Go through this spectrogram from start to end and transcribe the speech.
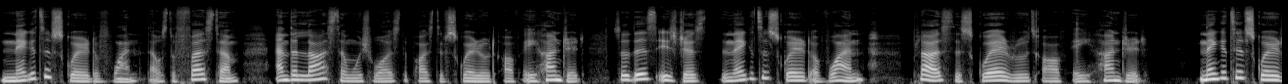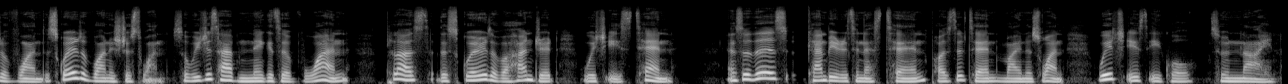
negative square root of 1, that was the first term, and the last term, which was the positive square root of 100. So this is just the negative square root of 1 plus the square root of 100. Negative square root of 1, the square root of 1 is just 1. So we just have negative 1 plus the square root of 100, which is 10. And so this can be written as 10, positive 10 minus 1, which is equal to 9.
